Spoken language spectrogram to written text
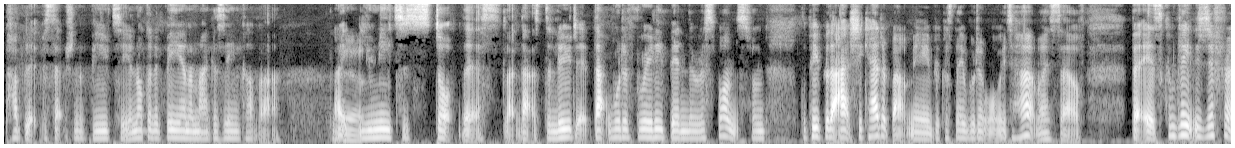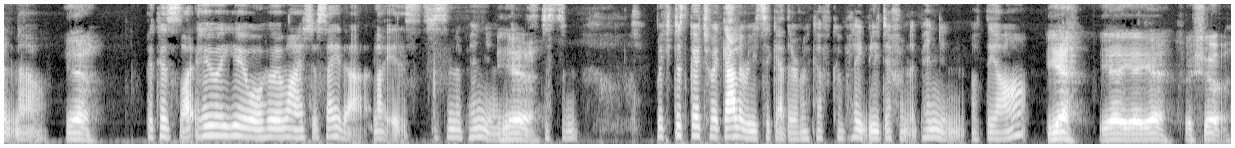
public perception of beauty. You're not going to be on a magazine cover. Like, yeah. you need to stop this. Like, that's deluded. That would have really been the response from the people that actually cared about me because they wouldn't want me to hurt myself but it's completely different now. Yeah. Because like, who are you or who am I to say that? Like, it's just an opinion. Yeah. It's just an. We could just go to a gallery together and have a completely different opinion of the art. Yeah, yeah, yeah, yeah, for sure.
